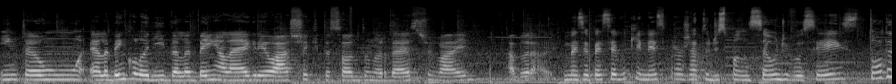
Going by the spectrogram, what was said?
Então ela é bem colorida, ela é bem alegre. Eu acho que o pessoal do Nordeste vai adorar. Mas eu percebo que nesse projeto de expansão de vocês, toda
